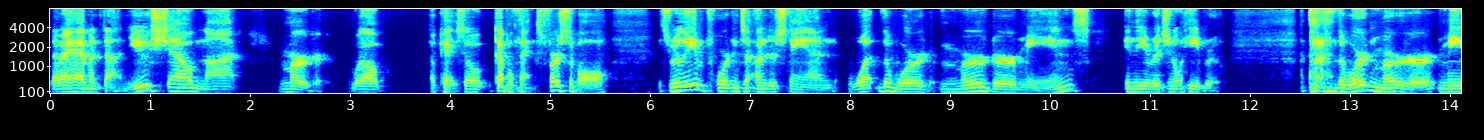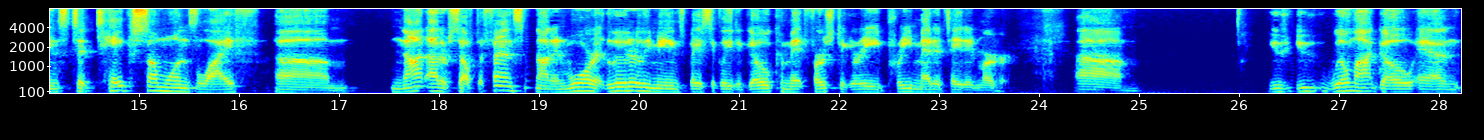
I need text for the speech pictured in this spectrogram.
that I haven't done. You shall not murder. Well, okay. So a couple things. First of all, it's really important to understand what the word murder means in the original Hebrew. the word murder means to take someone's life um, not out of self defense, not in war. It literally means basically to go commit first degree premeditated murder. Um, you you will not go and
